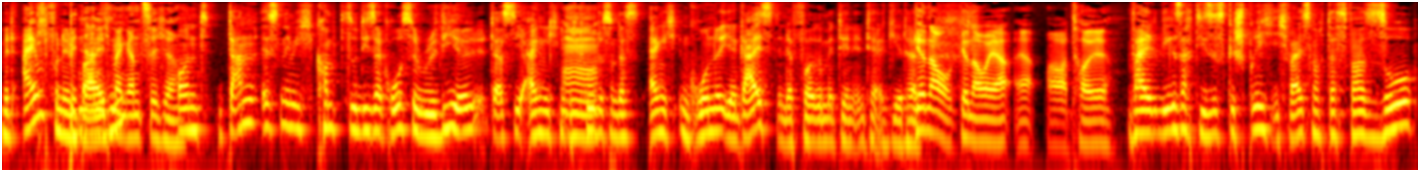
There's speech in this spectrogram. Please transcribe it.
mit einem von den beiden. Bin nicht mehr ganz sicher. Und dann ist nämlich, kommt so dieser große Reveal, dass sie eigentlich nicht mm. tot ist und dass eigentlich im Grunde ihr Geist in der Folge mit denen interagiert hat. Genau, genau, ja, ja. Oh, toll. Weil, wie gesagt, dieses Gespräch, ich weiß noch, das war so,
